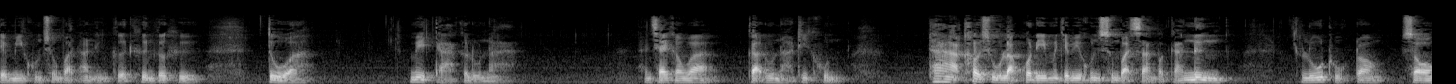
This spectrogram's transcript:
จะมีคุณสมบัติอันหนึ่งเกิดขึ้นก็คือ ตัวเมตตากรุณา ท่านใช้คำว่าการุณาที่คุณ ถ้าเข้าสู่หลักพอดีมันจะมีคุณสมบัติสามประการหนึ่งรู้ถูกต้องสอง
